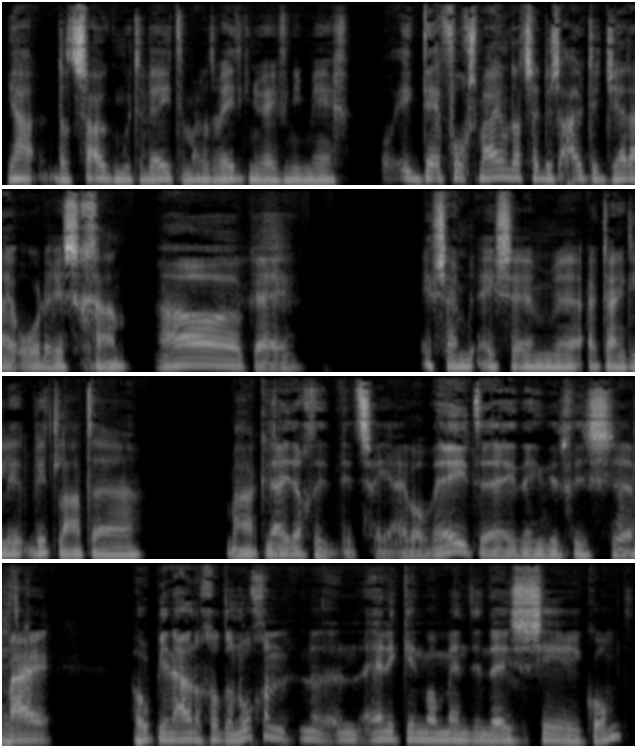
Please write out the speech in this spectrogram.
Ja, dat zou ik moeten weten, maar dat weet ik nu even niet meer. Ik denk volgens mij omdat zij dus uit de Jedi-order is gegaan. Oh, oké. Heeft zij hem, heeft ze hem eh, uiteindelijk li- wit laten maken. Nee, ik dacht, dit, dit zou jij wel weten. Ik denk, dit is... eh, Ja, dit- maar hoop je nou nog dat er nog een, een Anakin moment in deze serie komt?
